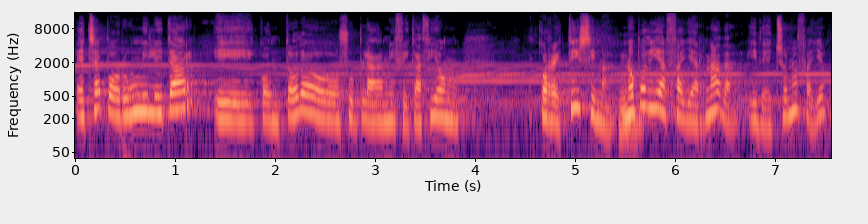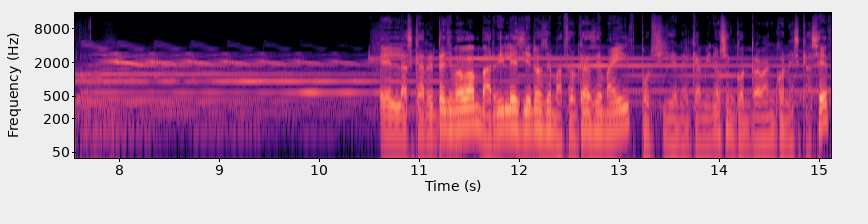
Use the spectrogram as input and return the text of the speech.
hecha por un militar y con toda su planificación correctísima. No podía fallar nada y de hecho no falló. En las carretas llevaban barriles llenos de mazorcas de maíz por si en el camino se encontraban con escasez.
